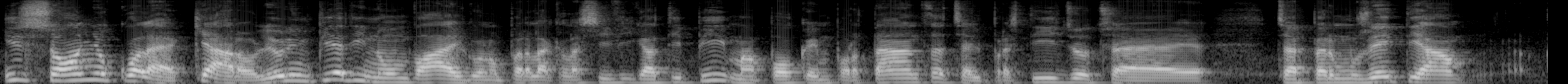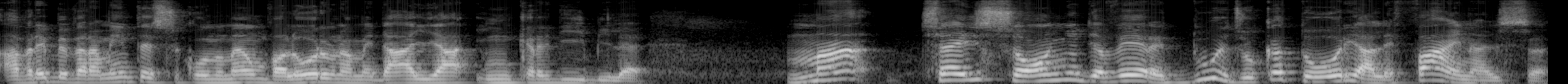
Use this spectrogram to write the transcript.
Il sogno qual è? Chiaro, le Olimpiadi non valgono per la classifica ATP, ma poca importanza, c'è il prestigio, c'è, c'è per Musetti ha, avrebbe veramente secondo me un valore, una medaglia incredibile. Ma c'è il sogno di avere due giocatori alle finals.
